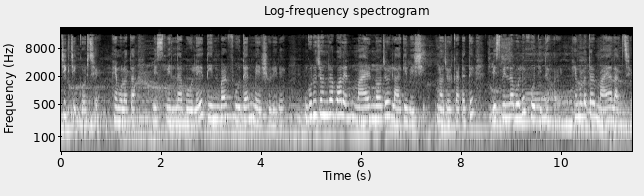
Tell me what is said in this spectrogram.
চিকচিক করছে। হেমলতা, বিসমিল্লা বলে তিনবার ফু দেন মেয়ের শরীরে। গুরুজনরা বলেন, মায়ের নজর লাগে বেশি। নজর কাটাতে বিসমিল্লা বলে ফু দিতে হয়। হেমলতার মায়া লাগছে।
